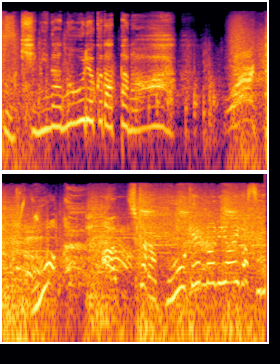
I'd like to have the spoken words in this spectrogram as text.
不気味な能力だったな。うわあっちから冒険の匂いがする。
